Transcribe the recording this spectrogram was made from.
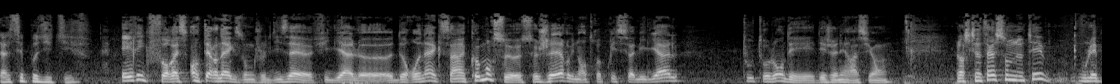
assez positif. Eric Forest, Anternex, donc je le disais, filiale de Ronex. Hein, comment se, se, gère une entreprise familiale tout au long des, des générations? Alors ce qui est intéressant de noter, vous l'avez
